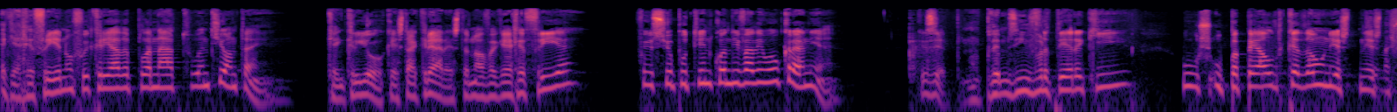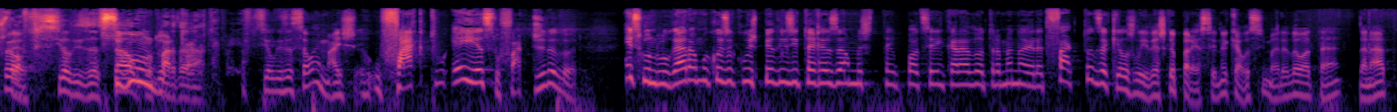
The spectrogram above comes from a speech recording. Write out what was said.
a Guerra Fria não foi criada pela NATO anteontem. Quem criou, quem está a criar esta nova Guerra Fria foi o Sr. Putin quando invadiu a Ucrânia. Quer dizer, não podemos inverter aqui os- o papel de cada um neste, neste Mas foi a processo. oficialização Segundo, por parte da NATO. a oficialização é mais. O facto é esse, o facto gerador. Em segundo lugar, há uma coisa que o Luís Pedro diz e tem razão, mas tem- pode ser encarado de outra maneira. De facto, todos aqueles líderes que aparecem naquela cimeira da OTAN, da NATO,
